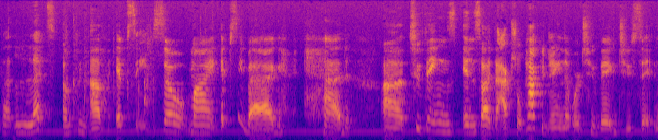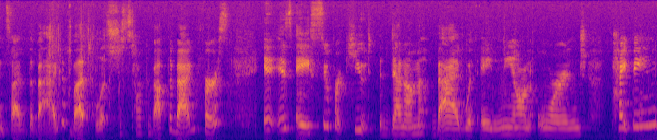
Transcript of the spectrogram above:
But let's open up Ipsy. So my Ipsy bag had uh, two things inside the actual packaging that were too big to sit inside the bag. But let's just talk about the bag first. It is a super cute denim bag with a neon orange piping.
